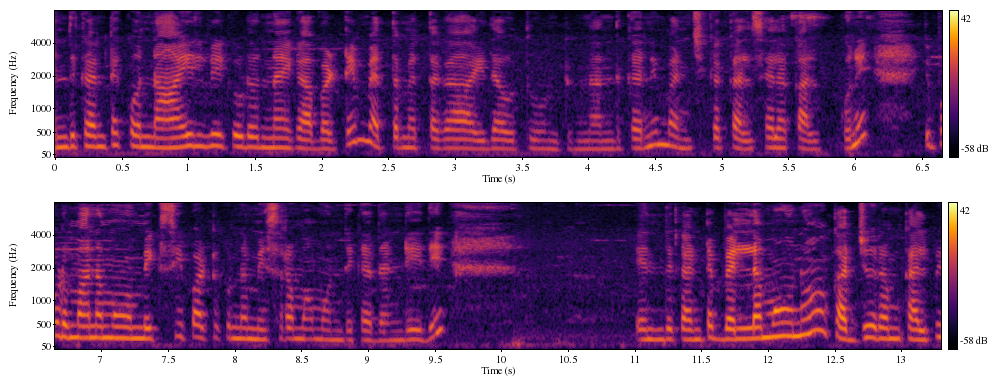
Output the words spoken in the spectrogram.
ఎందుకంటే కొన్ని ఆయిల్వి కూడా ఉన్నాయి కాబట్టి మెత్త మెత్తగా ఇది అవుతూ ఉంటుంది. అందుకని మంచిగా కలిసేలా కలుపుకొని ఇప్పుడు మనము మిక్సీ పట్టుకున్న మిశ్రమం ఉంది కదండి ఇది. ఎందుకంటే బెల్లమును ఖర్జూరం కలిపి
